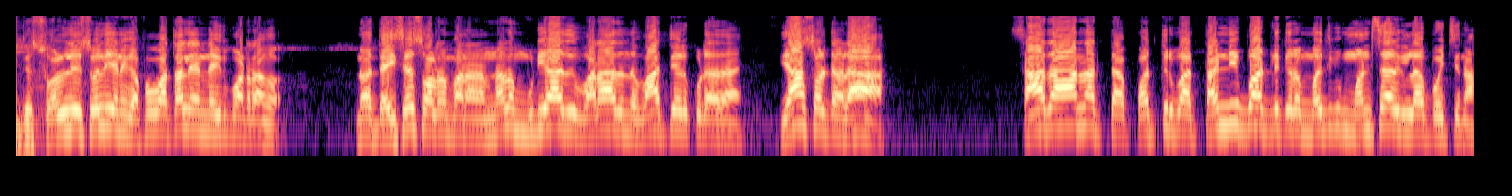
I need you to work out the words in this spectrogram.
இதை சொல்லி சொல்லி எனக்கு எப்போ பார்த்தாலும் என்ன இது பண்ணுறாங்க இன்னும் தயவுசெய்து சொல்கிறேன் நான் நம்மளால முடியாது வராது அந்த வார்த்தையே கூடாது ஏன் சொல்லிட்டாங்களா? சாதாரண த பத்து ரூபாய் தண்ணி பாட்டில் இருக்கிற மதிப்பு மனுஷாருக்கு இல்லாம போச்சுண்ணா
